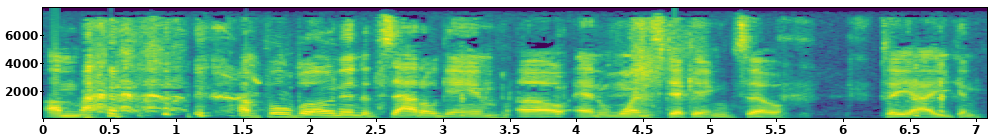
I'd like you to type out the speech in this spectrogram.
I'm I'm I'm full blown into the saddle game uh, and one sticking. So so yeah, you can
